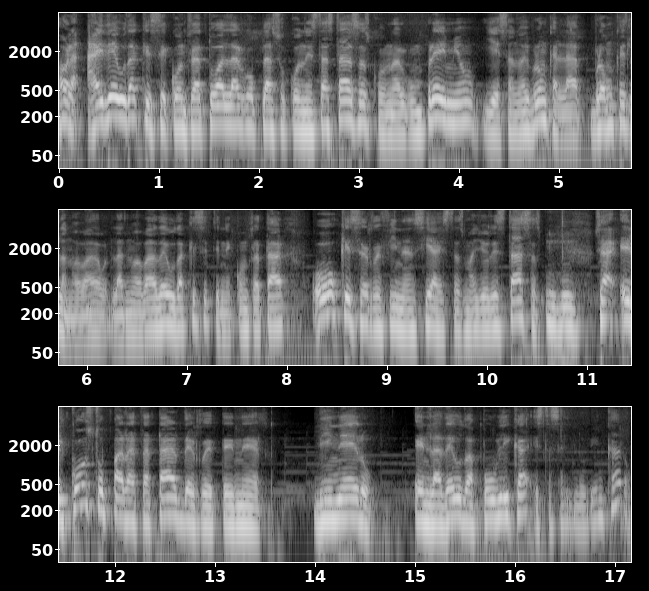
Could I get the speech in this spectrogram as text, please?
Ahora, hay deuda que se contrató a largo plazo con estas tasas, con algún premio, y esa no hay bronca. La bronca es la nueva, la nueva deuda que se tiene que contratar o que se refinancia a estas mayores tasas. O sea, el costo para tratar de retener dinero en la deuda pública está saliendo bien caro.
